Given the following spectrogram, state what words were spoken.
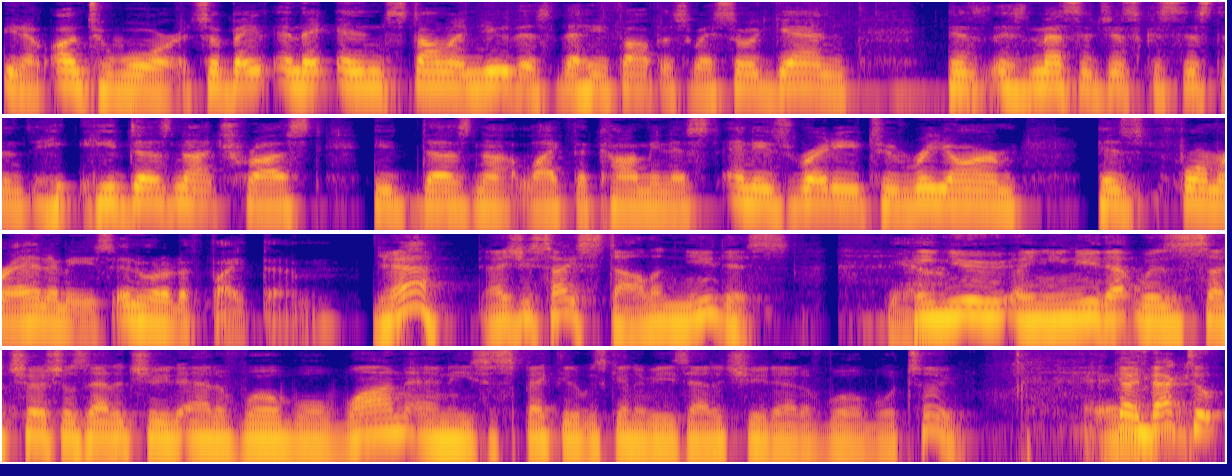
you know, untoward. So, and they and Stalin knew this that he thought this way. So again, his his message is consistent. He he does not trust. He does not like the communists, and he's ready to rearm his former enemies in order to fight them. Yeah, as you say, Stalin knew this. Yeah. He knew, and he knew that was uh, Churchill's attitude out of World War One, and he suspected it was going to be his attitude out of World War Two. Going back to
